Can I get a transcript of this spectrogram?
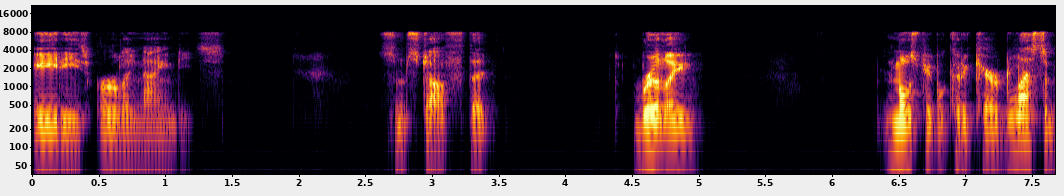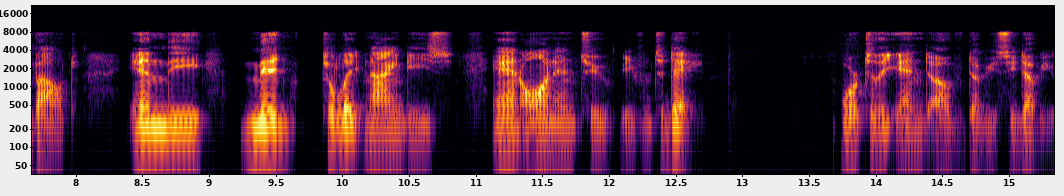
80s, early 90s. Some stuff that really most people could have cared less about in the mid to late 90s and on into even today, or to the end of WCW.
